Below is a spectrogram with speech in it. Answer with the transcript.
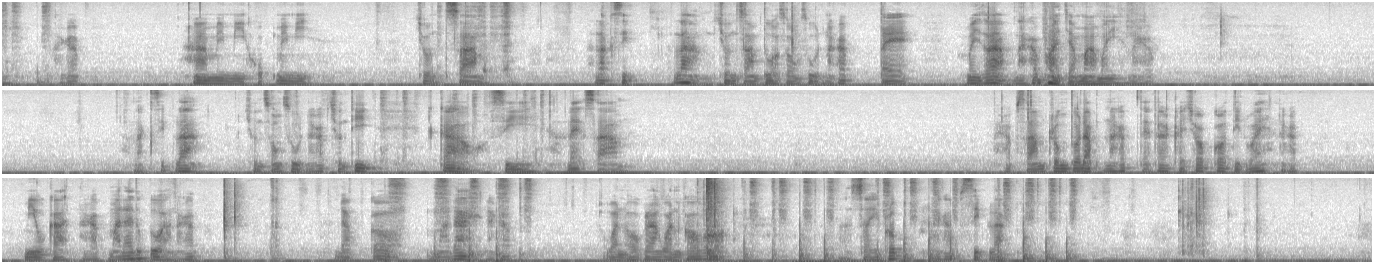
4 นะครับ ห้าไม่มีหกไม่มี ชนสามหลักสิบล่างชนสามตัวสองสูตรนะครับ แต่ไม่ทราบนะครับว่าจะมาไหมนะครับ หลักสิบล่างชนสองสูตรนะครับ ชนที่เก้าสี่และสามนะครับสามตรงตัวดับนะครับ แต่ถ้าใครชอบก็ติดไว้นะครับ มีโอกาสนะครับ มาได้ทุกตัวนะครับ ดับก็ มาได้นะครับ วันออกรางวัลเขาก็ใส่ครบนะครับสิบหลัก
